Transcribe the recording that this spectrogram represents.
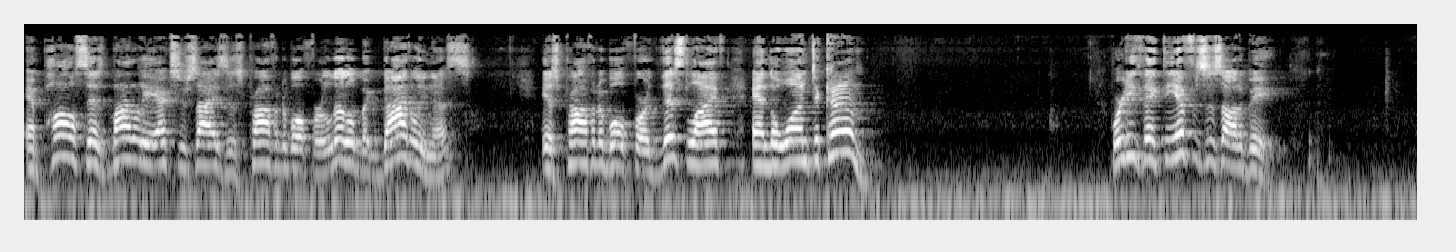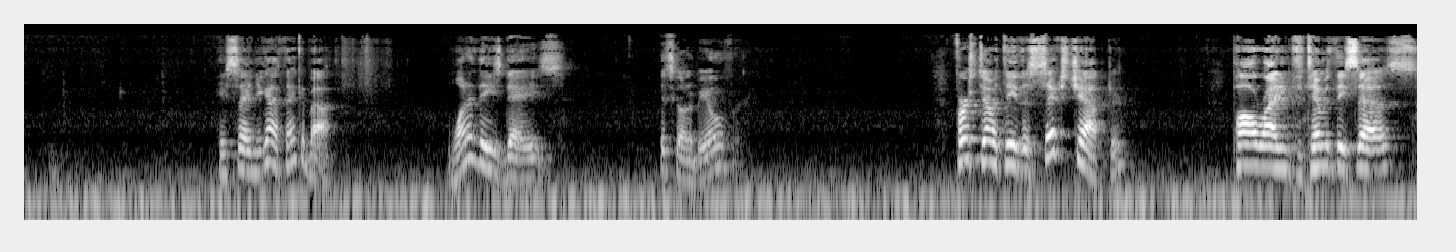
And Paul says bodily exercise is profitable for little, but godliness is profitable for this life and the one to come. Where do you think the emphasis ought to be? He's saying you got to think about one of these days it's going to be over. 1 Timothy, the sixth chapter, Paul writing to Timothy says,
